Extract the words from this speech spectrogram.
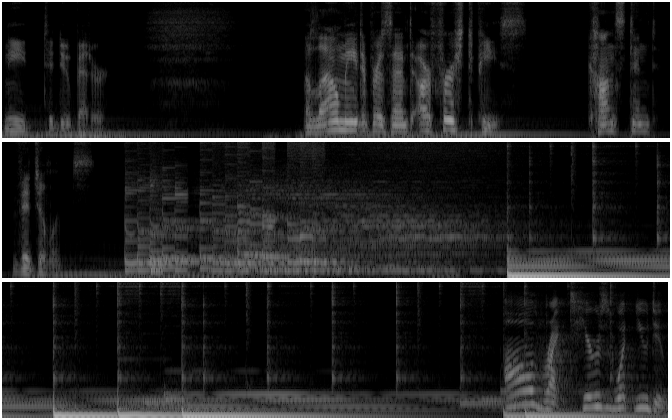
need to do better. Allow me to present our first piece Constant Vigilance. All right, here's what you do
